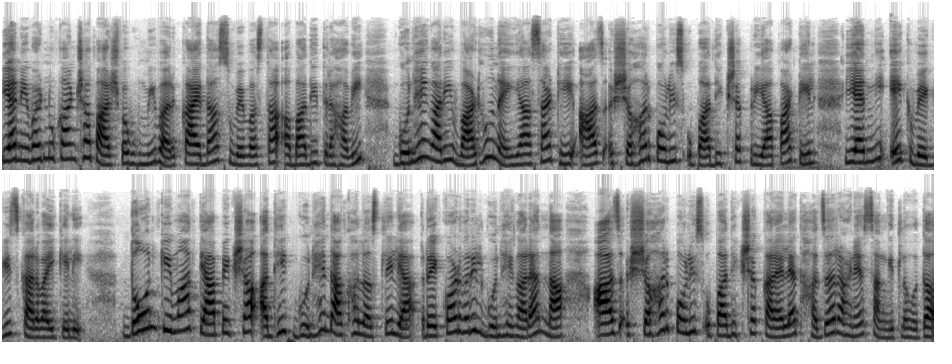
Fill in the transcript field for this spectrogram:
या निवडणुकांच्या पार्श्वभूमीवर कायदा सुव्यवस्था अबाधित राहावी गुन्हेगारी वाढू नये यासाठी आज शहर पोलीस उपाधीक्षक प्रिया पाटील यांनी एक वेगळीच कारवाई केली. दोन किंवा त्यापेक्षा अधिक गुन्हे दाखल असलेल्या रेकॉर्डवरील गुन्हेगारांना आज शहर पोलीस उपाधीक्षक कार्यालयात हजर राहण्यास सांगितलं होतं.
